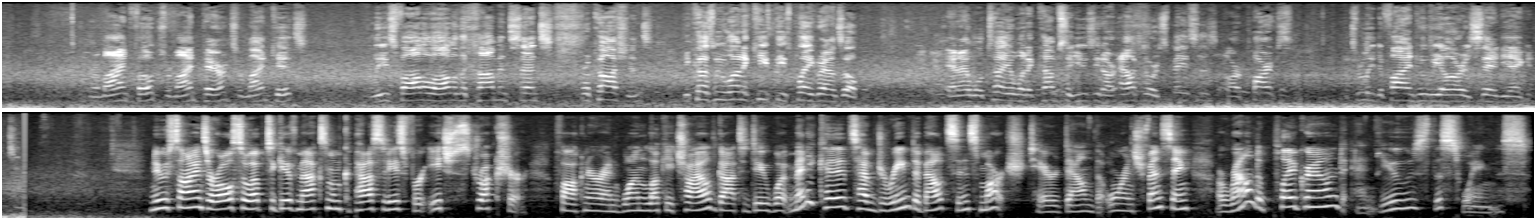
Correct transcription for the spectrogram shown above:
remind folks, remind parents, remind kids, please follow all of the common sense precautions because we want to keep these playgrounds open. And I will tell you, when it comes to using our outdoor spaces, our parks, it's really defined who we are as San Diegans. New signs are also up to give maximum capacities for each structure. Faulconer and one lucky child got to do what many kids have dreamed about since March tear down the orange fencing around a playground and use the swings.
